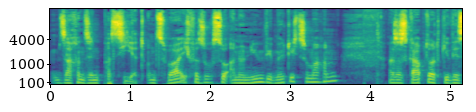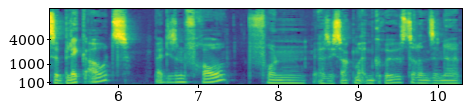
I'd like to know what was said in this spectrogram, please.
Sachen sind passiert. Und zwar, ich versuche es so anonym wie möglich zu machen. Also es gab dort gewisse Blackouts bei diesen Frau von, also ich sag mal im größeren Sinne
